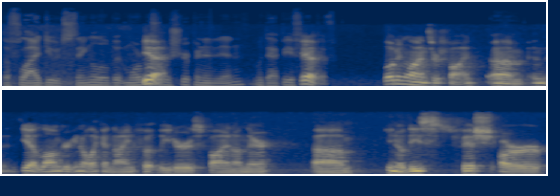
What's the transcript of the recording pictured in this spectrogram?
the fly do its thing a little bit more Yeah. before stripping it in. Would that be Yeah. Floating lines are fine. Um, and yeah, longer, you know, like a nine foot leader is fine on there. Um, you know, these fish are,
